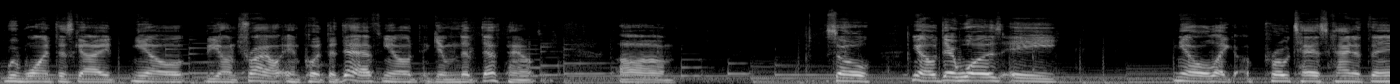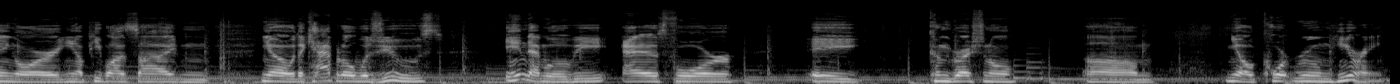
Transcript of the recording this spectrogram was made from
would want this guy, you know, be on trial and put to death, you know, give him the death penalty. Um, so, you know, there was a, you know, like a protest kind of thing, or, you know, people outside, and, you know, the Capitol was used in that movie as for a congressional, um, you know, courtroom hearing.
